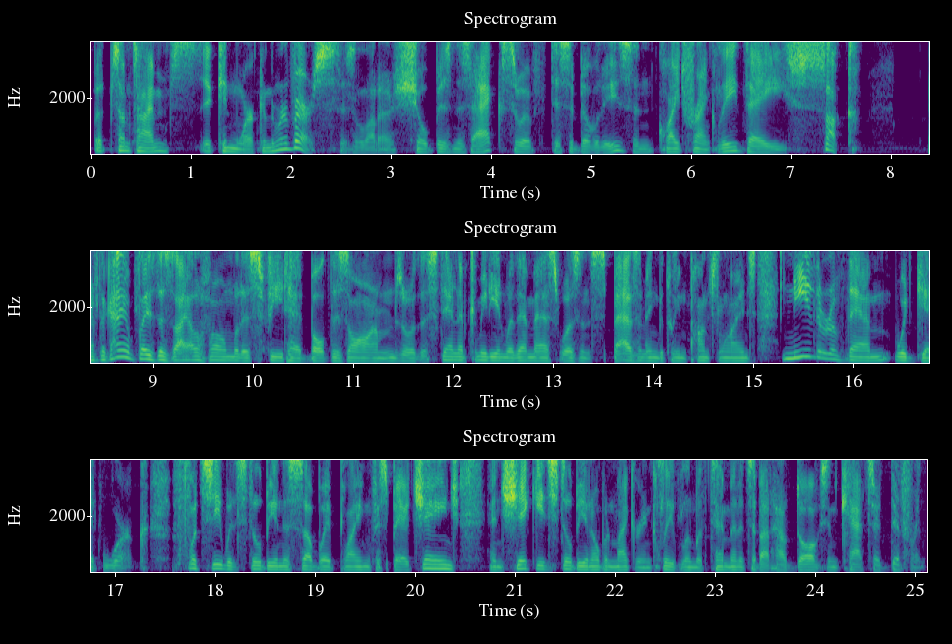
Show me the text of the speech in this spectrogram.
But sometimes it can work in the reverse. There's a lot of show business acts who have disabilities, and quite frankly, they suck. If the guy who plays the xylophone with his feet had both his arms, or the stand up comedian with MS wasn't spasming between punchlines, neither of them would get work. Footsie would still be in the subway playing for spare change, and Shakey'd still be an open micer in Cleveland with 10 minutes about how dogs and cats are different.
